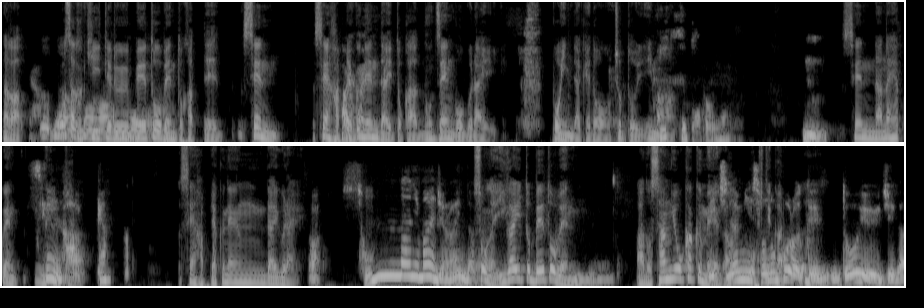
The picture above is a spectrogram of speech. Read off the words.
なんか、大阪聴いてるまあベートーベンとかって、1000、1800年代とかの前後ぐらいっぽいんだけど、ちょっと今い、つだろうね。うん。1700円、1800? 1800年代ぐらい。あ、そんなに前じゃないんだね。そうね、意外とベートーベン、うんあの産業革命えがちなみにその頃ってうんどういう時代？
